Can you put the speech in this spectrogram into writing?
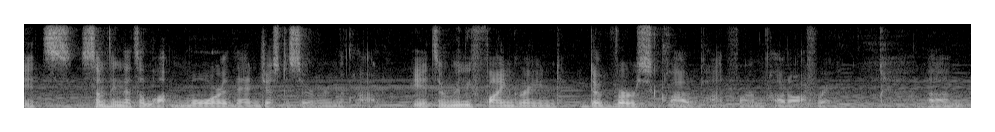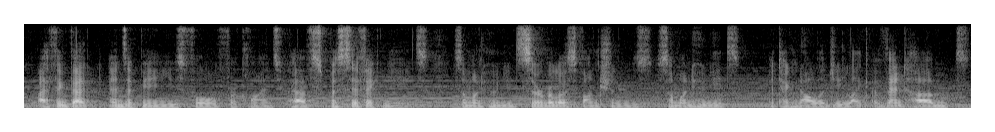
it's something that's a lot more than just a server in the cloud. It's a really fine-grained, diverse cloud platform, cloud offering. Um, I think that ends up being useful for clients who have specific needs someone who needs serverless functions, someone who needs a technology like Event Hubs.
